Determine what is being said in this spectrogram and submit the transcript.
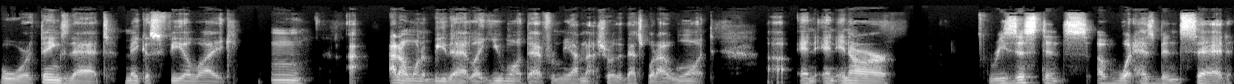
or things that make us feel like mm, I, I don't want to be that. Like you want that for me. I'm not sure that that's what I want. Uh, and and in our resistance of what has been said,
